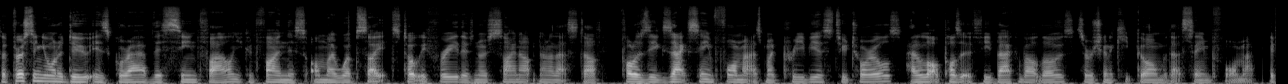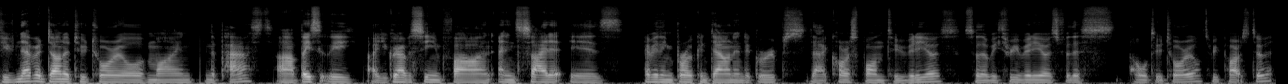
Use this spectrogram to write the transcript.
So first thing you want to do is grab this scene file. You can find this on my website. It's totally free. There's no sign up, none of that stuff. It follows the exact same format as my previous tutorials. Had a lot of positive feedback about those. So we're just going to keep going with that same format. If you've never done a tutorial of mine in the past, uh, basically uh, you grab a scene file and, and inside it is everything broken down into groups that correspond to videos. So there'll be three videos for this whole tutorial, three parts to it.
